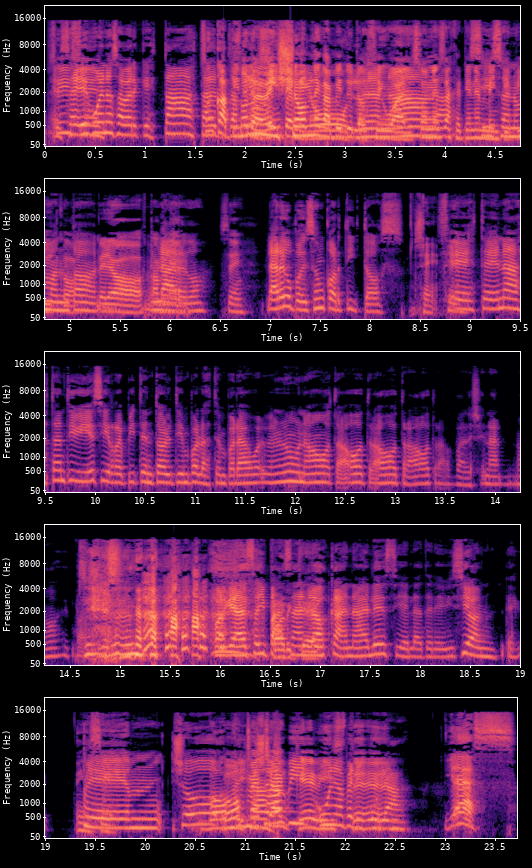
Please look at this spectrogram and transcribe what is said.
Sí, es sí. bueno saber que está, está Son capítulos Son un de 20 millón de minutos. capítulos igual, son esas que tienen Sí, 20 son un pico, montón. Pero también, Largo. Sí. Largo porque son cortitos. Sí. Sí. Este, nada, está en TBS y repiten todo el tiempo las temporadas, vuelven una, otra, otra, otra, otra, para llenar, ¿no? Para- Porque así pasan Porque- los canales y en la televisión. Sí. Eh, yo Vos, yo Mecha, vi ¿qué una película. Yes.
